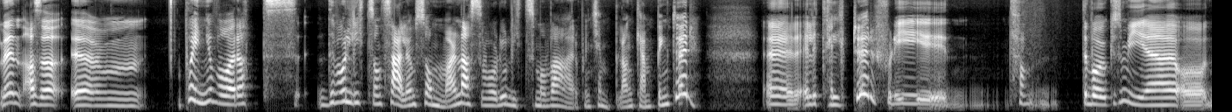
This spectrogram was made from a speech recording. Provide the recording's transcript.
Men altså um, Poenget var at det var litt sånn, særlig om sommeren, da, så var det jo litt som å være på en kjempelang campingtur. Eh, Eller telttur, fordi det var jo ikke så mye og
